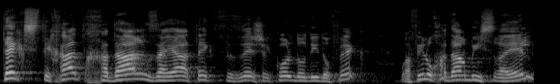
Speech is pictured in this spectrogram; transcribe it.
טקסט אחד חדר, זה היה הטקסט הזה של כל דודי דופק, הוא אפילו חדר בישראל.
